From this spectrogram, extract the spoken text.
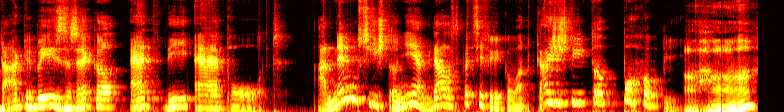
Tak bys řekl at the airport. A nemusíš to nijak dál specifikovat, každý to pochopí. Aha.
